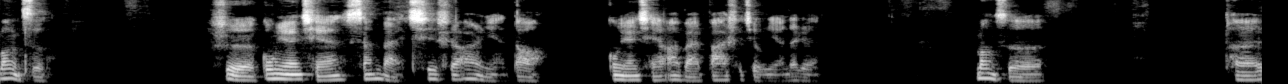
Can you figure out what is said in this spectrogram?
孟子是公元前三百七十二年到公元前二百八十九年的人。孟子他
